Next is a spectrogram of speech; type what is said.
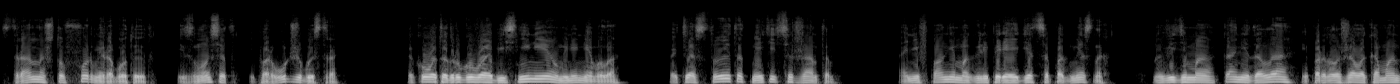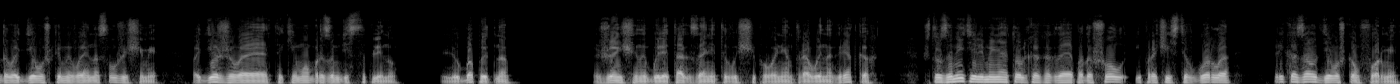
Странно, что в форме работают, износят и порвут же быстро. Какого-то другого объяснения у меня не было, хотя стоит отметить сержанта. Они вполне могли переодеться под местных, но, видимо, та не дала и продолжала командовать девушками-военнослужащими, поддерживая таким образом дисциплину. Любопытно. Женщины были так заняты выщипыванием травы на грядках, что заметили меня только когда я подошел и, прочистив горло, приказал девушкам в форме.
